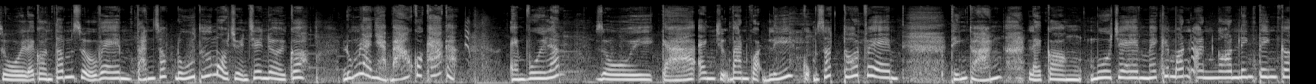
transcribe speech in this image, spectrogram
Rồi lại còn tâm sự với em Tán dốc đủ thứ mọi chuyện trên đời cơ. Đúng là nhà báo có khác ạ. Em vui lắm rồi cả anh trưởng ban quản lý cũng rất tốt với em Thỉnh thoảng lại còn mua cho em mấy cái món ăn ngon linh tinh cơ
